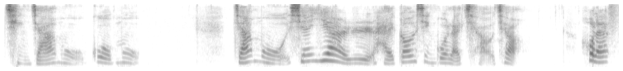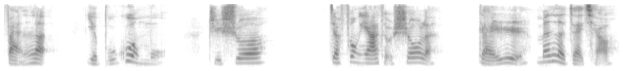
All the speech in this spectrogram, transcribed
请贾母过目。贾母先一二日还高兴过来瞧瞧，后来烦了，也不过目，只说叫凤丫头收了，改日闷了再瞧。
